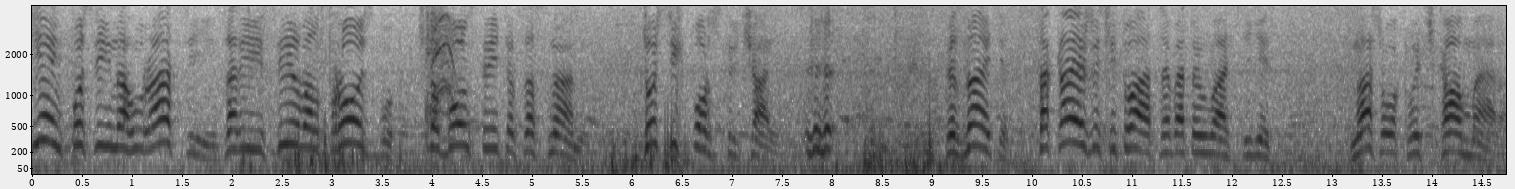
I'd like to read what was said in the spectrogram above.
день после инаугурации зарегистрировал просьбу, чтобы он встретился с нами. До сих пор встречается. Вы знаете, такая же ситуация в этой власти есть. Нашего клычка мэра.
